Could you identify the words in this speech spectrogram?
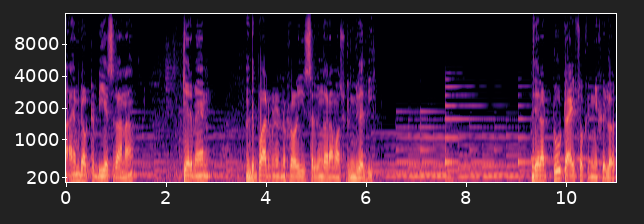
I am Dr. D.S. Rana, Chairman, Department of Nephrology, Sir Ganga Ram Hospital, New Delhi. There are two types of kidney failure.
